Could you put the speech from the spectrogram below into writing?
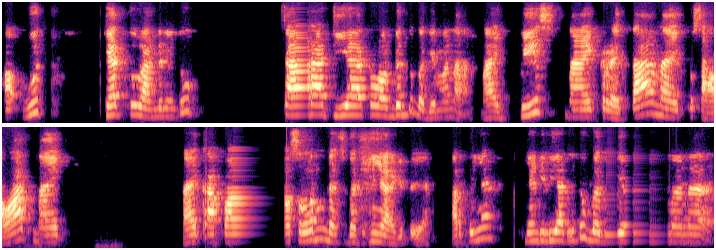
how would get to London itu cara dia ke London itu bagaimana? Naik bis, naik kereta, naik pesawat, naik naik kapal selam dan sebagainya gitu ya. Artinya yang dilihat itu bagaimana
